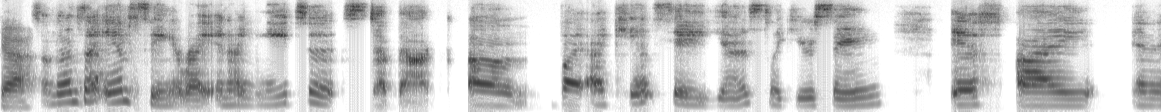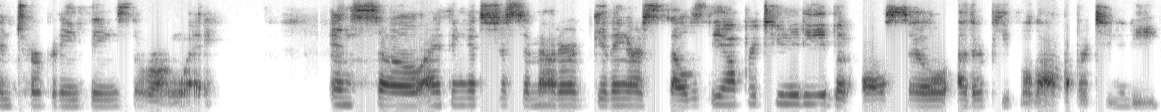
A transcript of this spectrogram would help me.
yeah. Sometimes I am seeing it right and I need to step back. Um, but I can't say yes, like you're saying, if I am interpreting things the wrong way. And so I think it's just a matter of giving ourselves the opportunity, but also other people the opportunity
